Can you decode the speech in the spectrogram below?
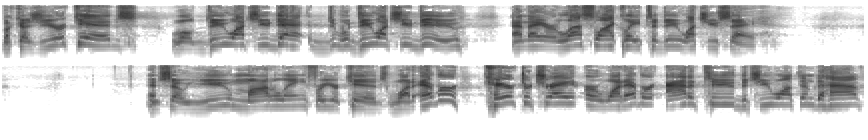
Because your kids will do what you de- will do what you do, and they are less likely to do what you say. And so, you modeling for your kids whatever character trait or whatever attitude that you want them to have,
